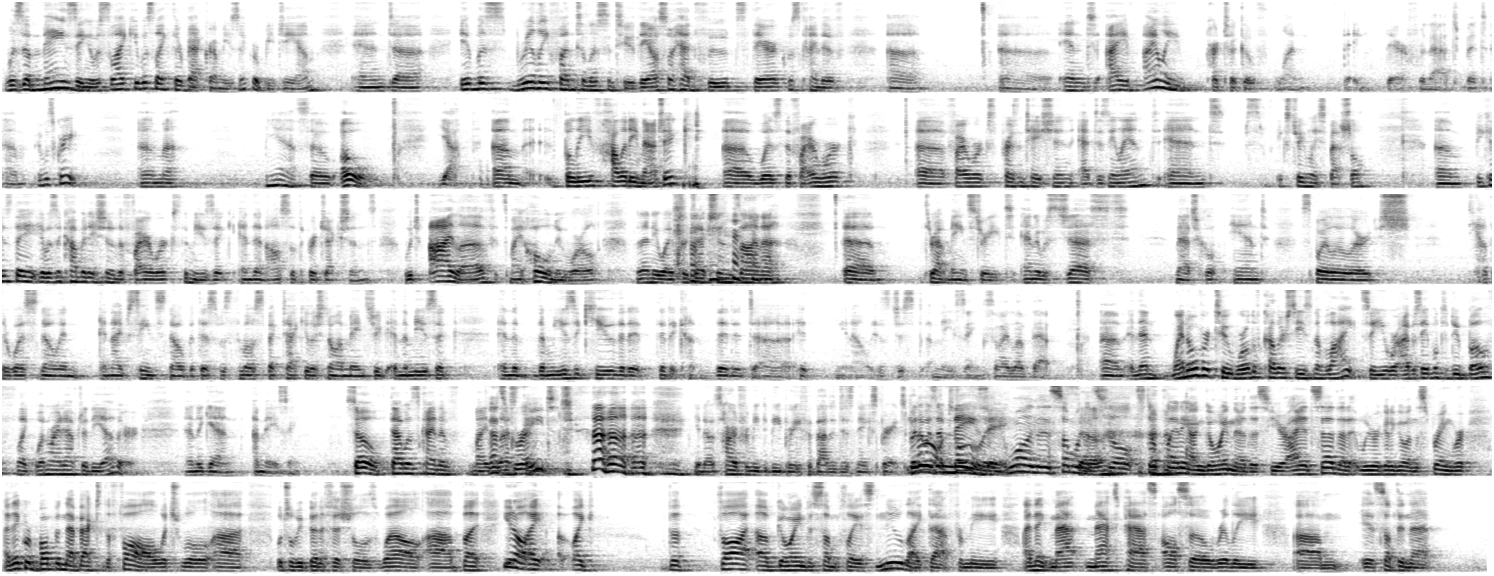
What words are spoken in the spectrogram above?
was amazing. It was like it was like their background music or BGM, and uh, it was really fun to listen to. They also had foods there. It was kind of, uh, uh, and I I only partook of one thing there for that, but um, it was great. Um, uh, yeah. So, oh, yeah. Um, believe Holiday Magic uh, was the firework uh, fireworks presentation at Disneyland, and extremely special um, because they it was a combination of the fireworks, the music, and then also the projections, which I love. It's my whole new world. But anyway, projections on a. Um, throughout Main Street, and it was just magical. And spoiler alert, shh, yeah, there was snow, and and I've seen snow, but this was the most spectacular snow on Main Street, and the music, and the the music cue that it that it that it uh, it you know is just amazing. So I love that. Um, and then went over to World of Color Season of Light. So you were I was able to do both like one right after the other, and again amazing. So that was kind of my. That's great. you know, it's hard for me to be brief about a Disney experience, but it was amazing. Totally. Well, and as someone that's So- still still planning on going there this year, I had said that we were going to go in the spring. We're I think we're bumping that back to the fall, which will uh, which will be beneficial as well. Uh, but you know, I like the thought of going to someplace new like that for me. I think Ma- Max Pass also really um, is something that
